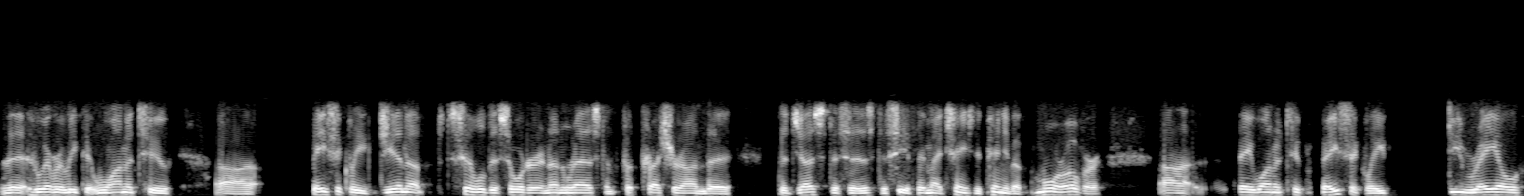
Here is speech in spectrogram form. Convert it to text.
the, whoever leaked it wanted to uh, basically gin up civil disorder and unrest and put pressure on the the justices to see if they might change the opinion. But moreover, uh, they wanted to basically derail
